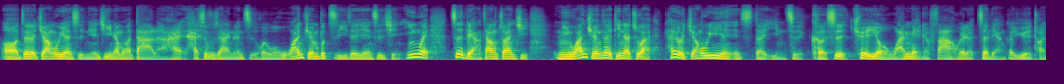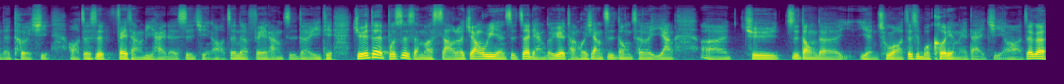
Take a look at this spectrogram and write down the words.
哦，这个 John Williams 年纪那么大了，还还是不是还能指挥？我完全不质疑这件事情。因为这两张专辑，你完全可以听得出来，它有 John Williams 的影子，可是却又完美的发挥了这两个乐团的特性哦，这是非常厉害的事情哦，真的非常值得一听，绝对不是什么少了 John Williams 这两个乐团会像自动车一样，呃，去自动的演出哦，这是不可怜没代际哦，这个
